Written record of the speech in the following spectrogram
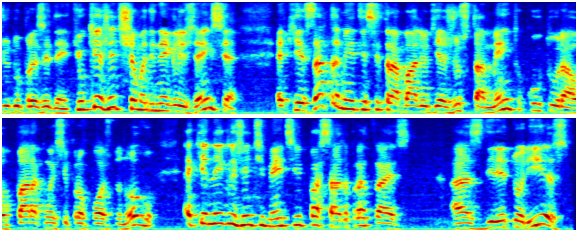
do, do presidente. E o que a gente chama de negligência é que exatamente esse trabalho de ajustamento cultural para com esse propósito novo é que é negligentemente passado para trás. As diretorias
